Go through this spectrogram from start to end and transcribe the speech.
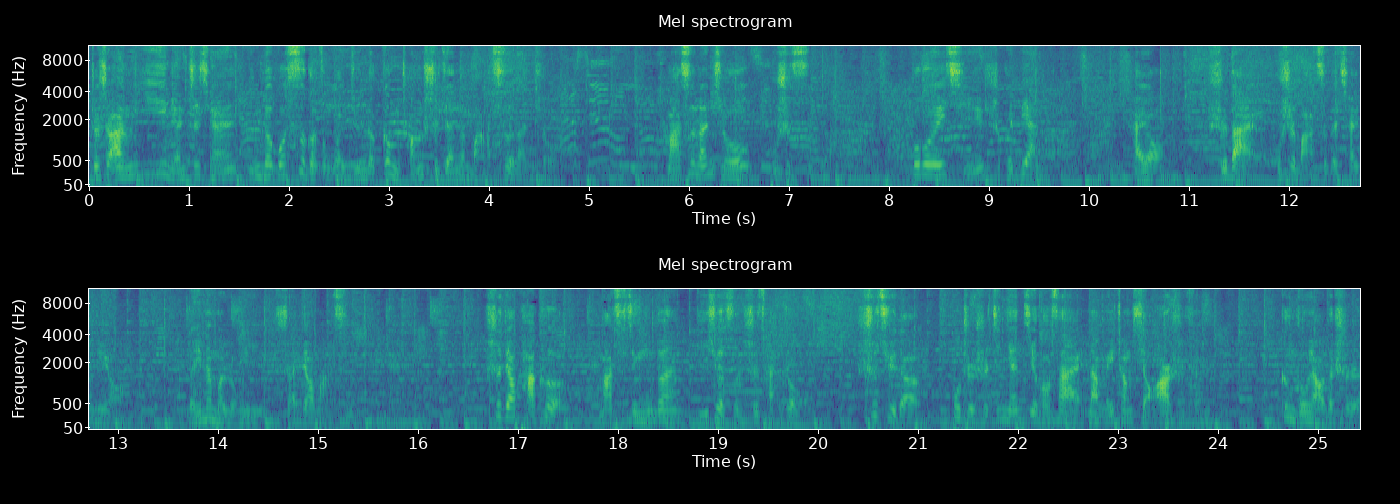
这是2011年之前赢得过四个总冠军的更长时间的马刺篮球。马刺篮球不是死的，波波维奇是会变的，还有。时代不是马刺的前女友，没那么容易甩掉马刺。失掉帕克，马刺进攻端的确损失惨重，失去的不只是今年季后赛那每场小二十分，更重要的是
